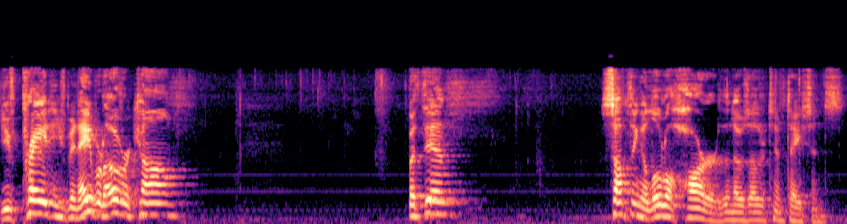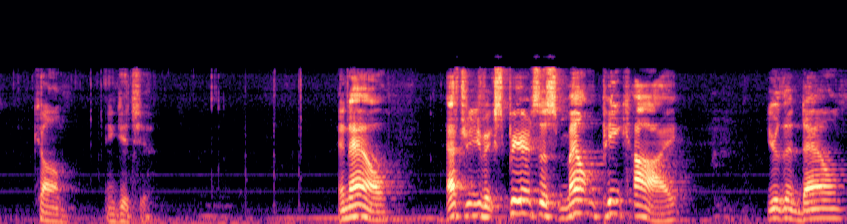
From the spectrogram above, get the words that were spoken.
you've prayed and you've been able to overcome. But then something a little harder than those other temptations come and get you. And now, after you've experienced this mountain peak high, you're then down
